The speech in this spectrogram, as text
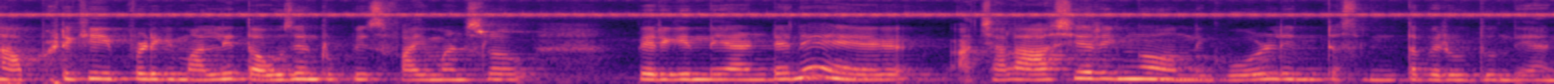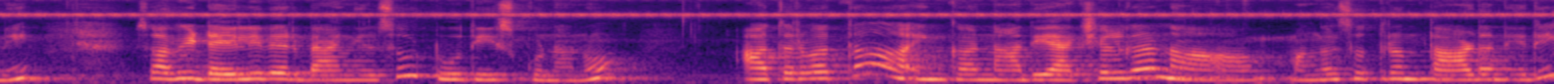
అప్పటికి ఇప్పటికి మళ్ళీ థౌజండ్ రూపీస్ ఫైవ్ మంత్స్లో పెరిగింది అంటేనే చాలా ఆశ్చర్యంగా ఉంది. గోల్డ్ ఇంత ఇంత పెరుగుతుంది అని. సో అవి డైలీ వేర్ బ్యాంగిల్స్ టూ తీసుకున్నాను. ఆ తర్వాత ఇంకా నాది యాక్చువల్గా నా మంగళసూత్రం తాడు అనేది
